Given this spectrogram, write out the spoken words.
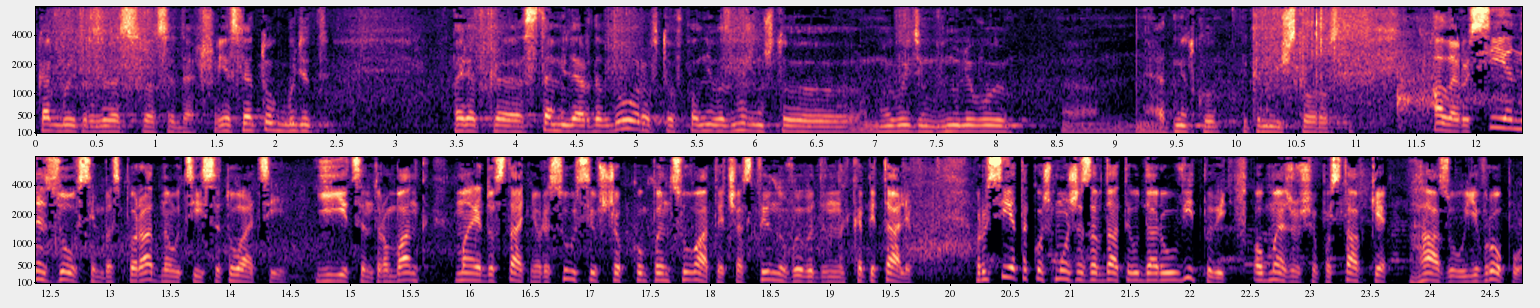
как будет развиваться ситуация дальше. Если отток будет порядка 100 миллиардов долларов, то вполне возможно, что мы выйдем в нулевую э, отметку экономического роста. Але Росія не зовсім безпорадна у цій ситуації. Її центробанк має достатньо ресурсів, щоб компенсувати частину виведених капіталів. Росія також може завдати удару у відповідь, обмеживши поставки газу у Європу,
